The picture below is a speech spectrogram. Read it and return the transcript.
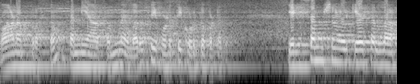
வானப்பிரஸ்தம் சந்நியாசம்னு வரிசைப்படுத்தி கொடுக்கப்பட்டது. எக்ஸம்ஷனல் கேஸ் எல்லாம்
